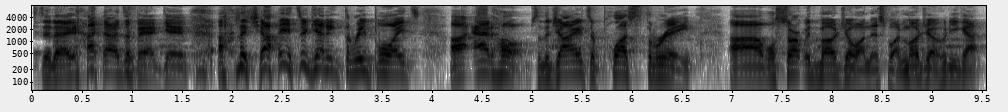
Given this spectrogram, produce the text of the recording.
today. I know it's a bad game. Uh, the Giants are getting three points uh, at home. So the Giants are plus three. Uh, we'll start with Mojo on this one. Mojo, who do you got?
